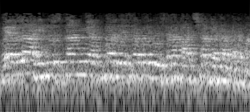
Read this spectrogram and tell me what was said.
اے اللہ، ہندوستان میں اکبر جیسا کوئی دوسرا بادشاہ پیدا کرنا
